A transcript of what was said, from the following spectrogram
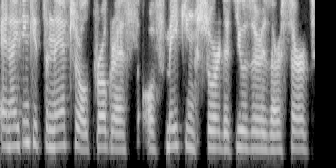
And I think it's a natural progress of making sure that users are served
